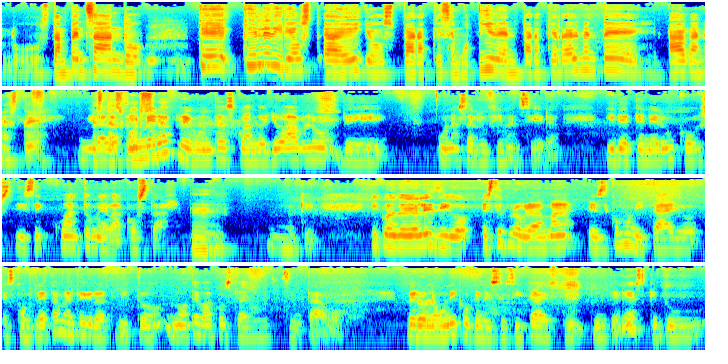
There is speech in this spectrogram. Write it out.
lo están pensando, uh -huh. ¿qué, ¿qué, le diría a ellos para que se motiven, para que realmente hagan este, Mira, este la esfuerzo? primera pregunta es cuando yo hablo de una salud financiera y de tener un coach, dice, ¿cuánto me va a costar? Mm. Okay. Y cuando yo les digo, este programa es comunitario, es completamente gratuito, no te va a costar un centavo, pero lo único que necesita es tu, interés, que tú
